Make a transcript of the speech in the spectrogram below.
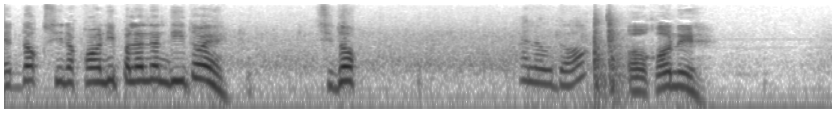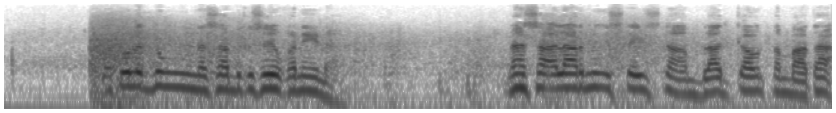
Eh Doc, si Connie pala nandito eh. Si Doc. Hello, Doc? Oh, Connie. Katulad nung nasabi ko sa iyo kanina, nasa alarming stage na ang blood count ng bata.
